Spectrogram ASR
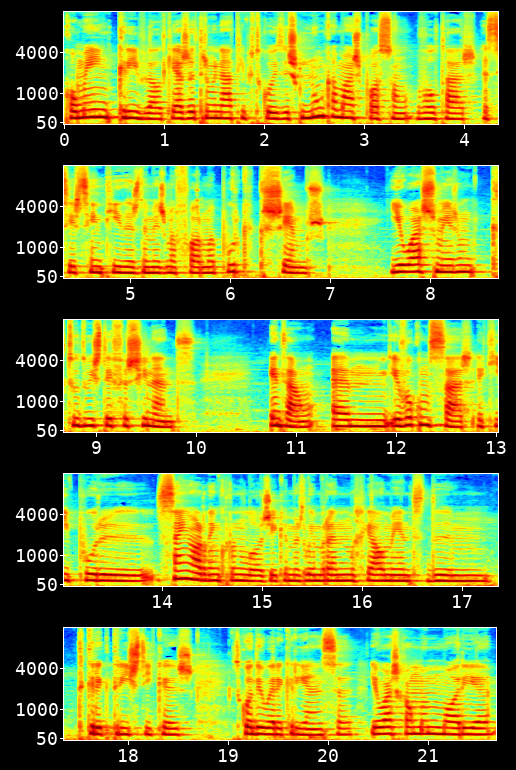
como é incrível que haja determinado tipo de coisas que nunca mais possam voltar a ser sentidas da mesma forma porque crescemos. E eu acho mesmo que tudo isto é fascinante. Então, um, eu vou começar aqui por, eh, sem ordem cronológica, mas lembrando-me realmente de, de características de quando eu era criança, eu acho que há uma memória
